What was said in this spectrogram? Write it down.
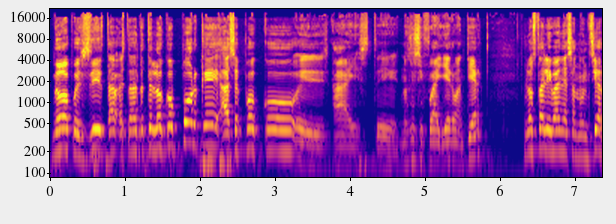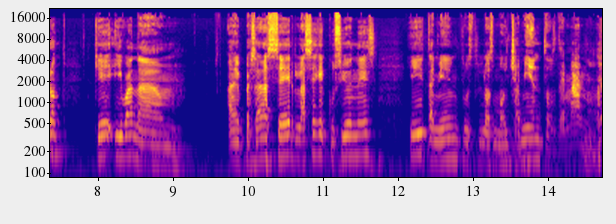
No, pues sí, está, está bastante loco porque hace poco, eh, a este, no sé si fue ayer o antier, los talibanes anunciaron que iban a, a empezar a hacer las ejecuciones y también pues los monchamientos de mano.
